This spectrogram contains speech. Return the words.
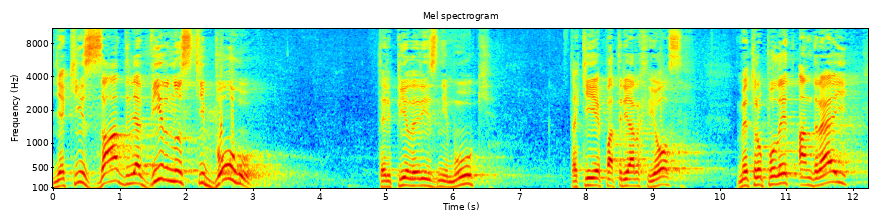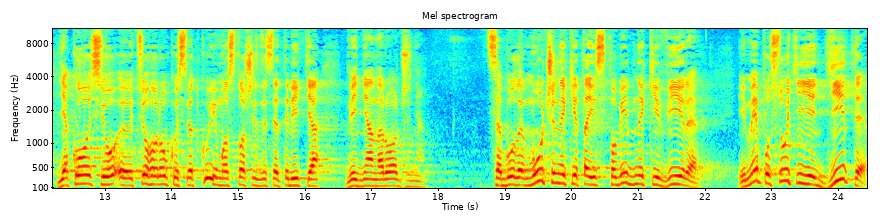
які задля вірності Богу терпіли різні муки, такі як патріарх Йосиф, митрополит Андрей, якого е, цього року святкуємо 160-ліття від дня народження. Це були мученики та ісповідники віри. І ми, по суті, є діти,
